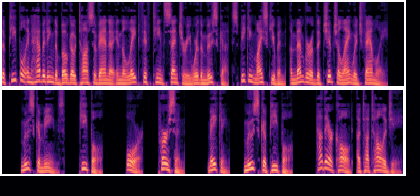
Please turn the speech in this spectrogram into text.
The people inhabiting the Bogotá savanna in the late 15th century were the Muisca, speaking Muysccubun, a member of the Chibcha language family. Muisca means people or person, making Muisca people how they are called, a tautology.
